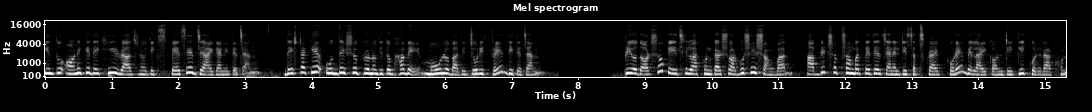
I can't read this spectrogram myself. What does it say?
কিন্তু অনেকে দেখি রাজনৈতিক স্পেসে জায়গা নিতে চান। দেশটাকে উদ্দেশ্য প্রণোদিতভাবে মৌলবাদী চরিত্রে দিতে চান। প্রিয় দর্শক, এই ছিল এখনকার সর্বশেষ সংবাদ। আপডেট সব সংবাদ পেতে চ্যানেলটি সাবস্ক্রাইব করে বেল আইকনটি ক্লিক করে রাখুন।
